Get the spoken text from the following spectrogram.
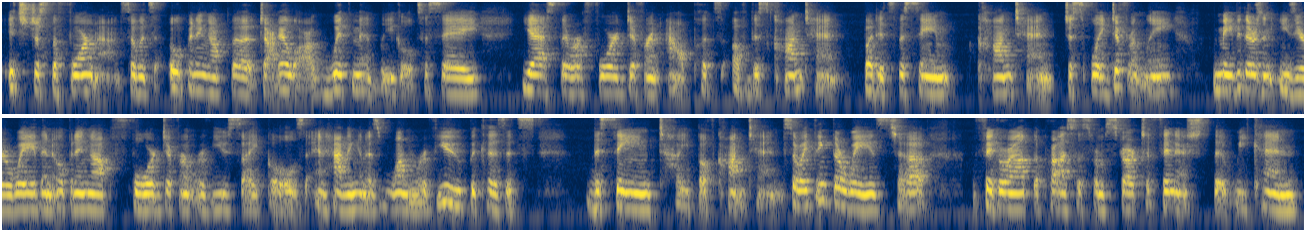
It's just the format. So it's opening up the dialogue with med legal to say, yes, there are four different outputs of this content, but it's the same content displayed differently maybe there's an easier way than opening up four different review cycles and having it as one review because it's the same type of content. So I think there are ways to figure out the process from start to finish that we can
